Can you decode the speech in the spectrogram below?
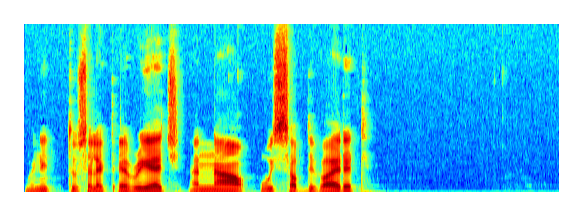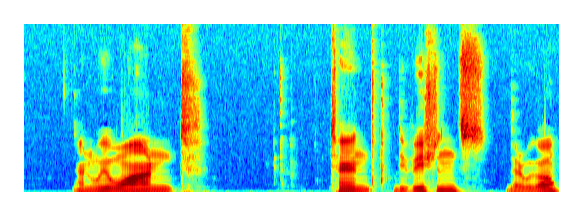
We need to select every edge and now we subdivide it. And we want 10 divisions. There we go.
